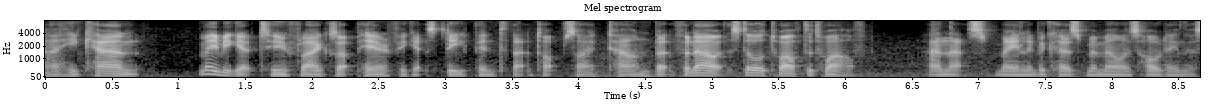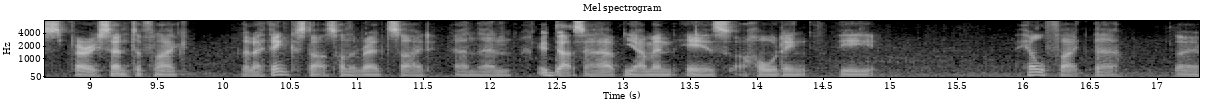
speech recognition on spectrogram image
uh, he can maybe get two flags up here if he gets deep into that topside town. But for now, it's still 12 to 12. And that's mainly because Mimile is holding this very center flag that I think starts on the red side. And then it does. Uh, is holding the hill flag there. So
